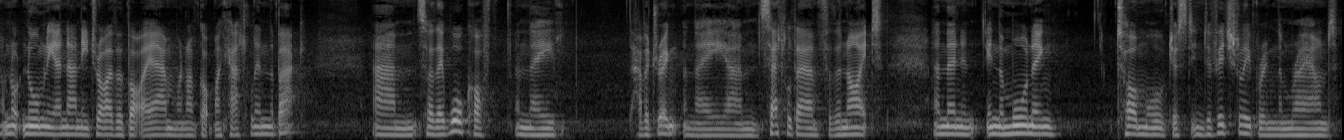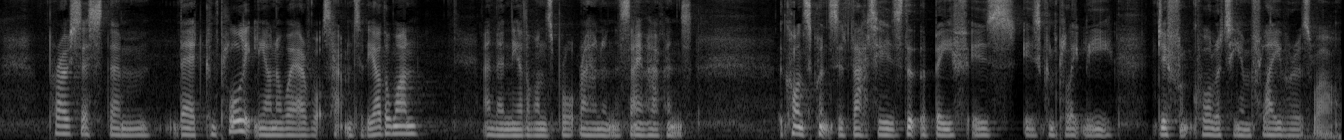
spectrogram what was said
I'm not normally a nanny driver, but I am when I've got my cattle in the back. Um, so they walk off and they have a drink and they um, settle down for the night. And then in, in, the morning, Tom will just individually bring them round, process them. They're completely unaware of what's happened to the other one. And then the other one's brought round and the same happens. The consequence of that is that the beef is, is completely different quality and flavour as well.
